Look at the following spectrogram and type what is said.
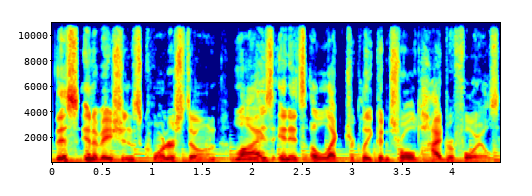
This innovation's cornerstone lies in its electrically controlled hydrofoils,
